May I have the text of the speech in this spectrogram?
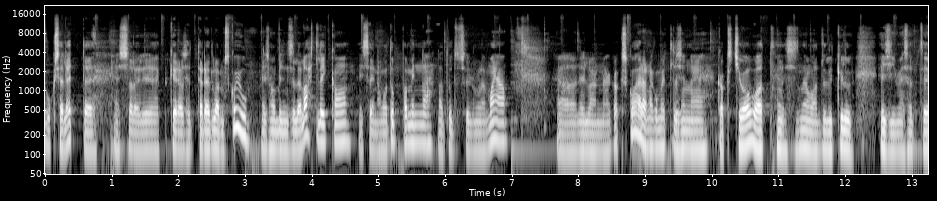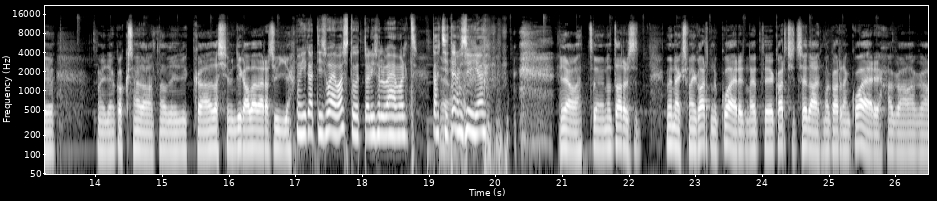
uksele ette ja siis seal oli kirjas, et tere tulemast koju ja siis ma pidin selle lahti lõikama, siis sain oma tuppa minna, nad tutvustasid mulle maja. ja neil on kaks koera, nagu ma ütlesin, kaks tšihuahuat ja siis nemad olid küll esimesed ma ei tea, kaks nädalat nad olid ikka, tahtsid mind iga päev ära süüa. no igati soe vastuvõtt oli sul vähemalt, tahtsid ja. ära süüa ja, et nad arvasid, õnneks ma ei kartnud koeri, nad kartsid seda, et ma kardan koeri, aga, aga,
